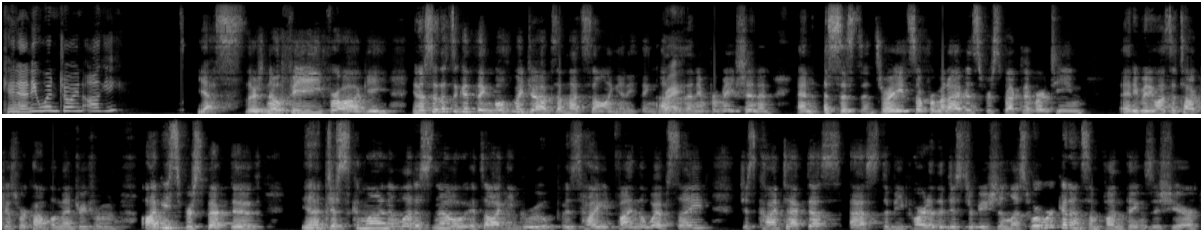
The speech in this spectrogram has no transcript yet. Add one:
can anyone join augie Yes, there's no fee for Augie. You know, so that's a good thing. Both my jobs, I'm not selling anything Right. other than information and, and assistance, right? So from an Ivan's perspective, our team, anybody wants to talk to us, we're complimentary. From Augie's perspective, yeah, just come on and let us know. It's Augie Group is how you'd find the website. Just contact us, ask to be part of the distribution list. We're working on some fun things this year.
